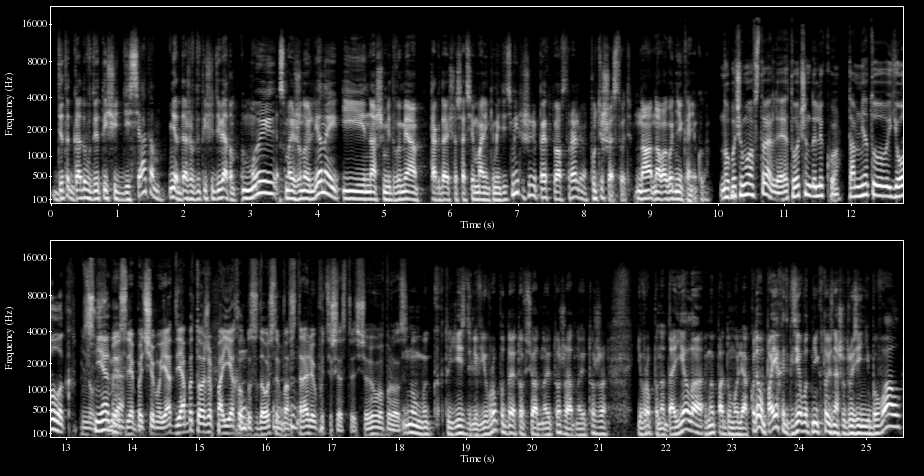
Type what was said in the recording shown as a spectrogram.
где-то году в 2010 нет, даже в 2009 Мы с моей женой Леной и нашими двумя тогда еще совсем маленькими детьми решили поехать в Австралию путешествовать на новогодние каникулы. Но почему Австралия? Это очень далеко. Там нету елок, Ну, снега. В смысле, почему? Я, я бы тоже поехал бы с удовольствием в Австралию путешествовать. Что вопрос? Ну, мы как-то ездили в Европу до этого, все одно и то же, одно и то же. Европа надоела. И мы подумали, а куда бы поехать, где вот никто из наших друзей не бывал,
